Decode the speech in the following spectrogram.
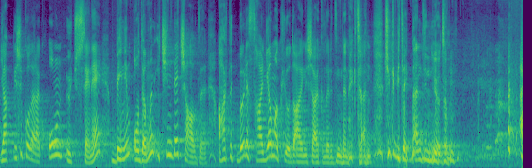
yaklaşık olarak 13 sene benim odamın içinde çaldı. Artık böyle salyam akıyordu aynı şarkıları dinlemekten. Çünkü bir tek ben dinliyordum.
